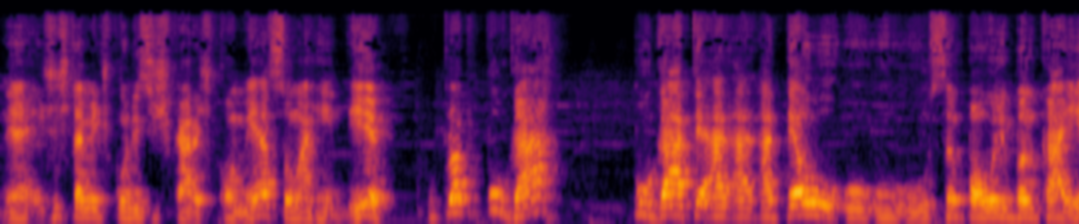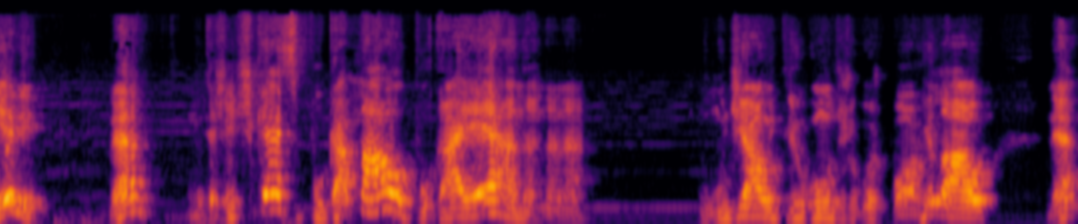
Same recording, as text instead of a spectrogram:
né? Justamente quando esses caras começam a render, o próprio Pulgar pulgar até, a, até o, o, o São Paulo bancar ele, né? Muita gente esquece. Pulgar mal, pulgar erra na, na, na no Mundial, entre alguns jogos pro Al Hilal, né?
